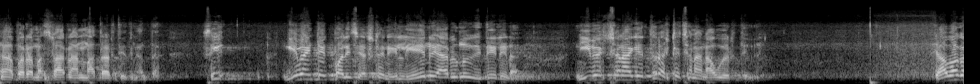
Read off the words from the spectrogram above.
ಹಾಂ ಬರಮ್ಮ ಸ್ಟಾರ್ ನಾನು ಮಾತಾಡ್ತಿದ್ದೀನಿ ಅಂತ. See give and take policy ಅಷ್ಟೇ ಇಲ್ಲಿ ಏನು ಯಾರೂ ಇದೇನಿಲ್ಲ ನೀವೆಷ್ಟು ಚೆನ್ನಾಗಿರ್ತೀರೋ ಅಷ್ಟೇ ಚೆನ್ನಾಗಿ ನಾವು ಇರ್ತೀವಿ. ಯಾವಾಗ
